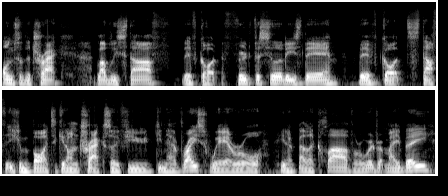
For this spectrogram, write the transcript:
onto the track. Lovely staff. They've got food facilities there. They've got stuff that you can buy to get on track. So if you didn't have race wear or, you know, balaclava or whatever it may be,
